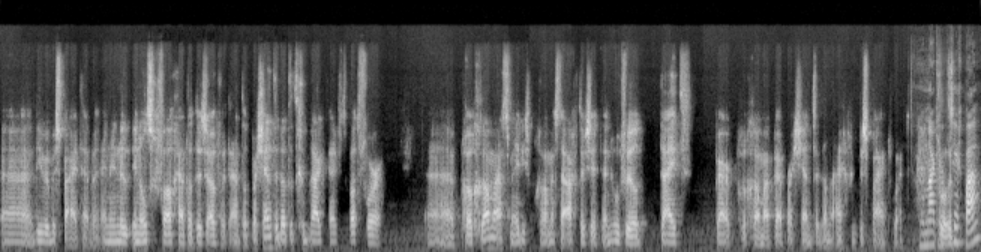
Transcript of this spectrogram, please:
uh, die we bespaard hebben. En in, de, in ons geval gaat dat dus over het aantal patiënten dat het gebruikt heeft. Wat voor uh, programma's, medische programma's daarachter zitten. En hoeveel tijd per programma, per patiënt er dan eigenlijk bespaard wordt. Hoe maak je dat zichtbaar?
